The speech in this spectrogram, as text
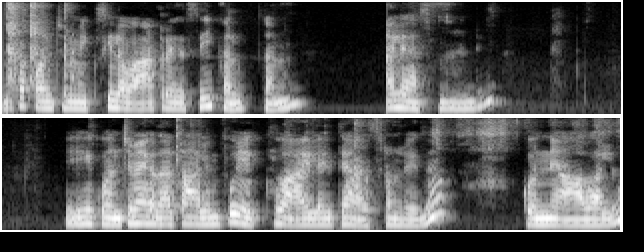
ఇంకా కొంచెం మిక్సీలో వాటర్ వేసి కలుపుతాను. ఆయిల్ వేస్తున్నానండి. ఇది కొంచెమే కదా తాలింపు ఎక్కువ ఆయిల్ అయితే అవసరం లేదు. కొన్ని ఆవాలు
